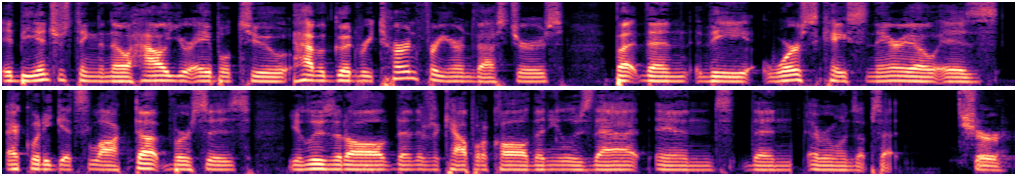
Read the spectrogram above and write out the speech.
it'd be interesting to know how you're able to have a good return for your investors. But then the worst case scenario is equity gets locked up versus you lose it all, then there's a capital call, then you lose that, and then everyone's upset. Sure.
